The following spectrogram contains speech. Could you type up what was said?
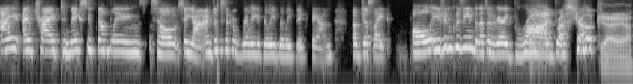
I I have tried to make soup dumplings. So so yeah, I'm just like a really, really, really big fan of just like all Asian cuisine, but that's a very broad brushstroke. Yeah. Yeah. yeah.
